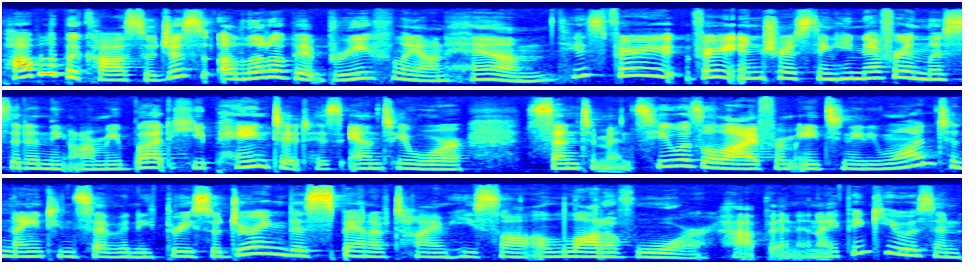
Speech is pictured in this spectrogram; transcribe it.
Pablo Picasso, just a little bit briefly on him, he's very, very interesting. He never enlisted in the army, but he painted his anti war sentiments. He was alive from 1881 to 1973. So during this span of time, he saw a lot of war happen. And I think he was in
